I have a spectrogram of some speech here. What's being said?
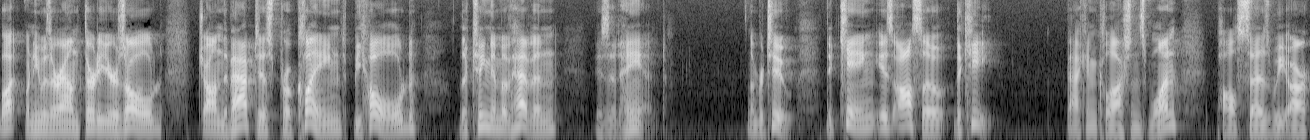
But when he was around 30 years old, John the Baptist proclaimed, Behold, the kingdom of heaven is at hand. Number two, the king is also the key. Back in Colossians 1, Paul says we are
